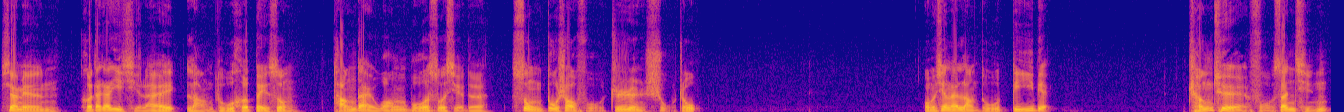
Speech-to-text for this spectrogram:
下面和大家一起来朗读和背诵唐代王勃所写的《送杜少府之任蜀州》。我们先来朗读第一遍：“城阙辅三秦，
